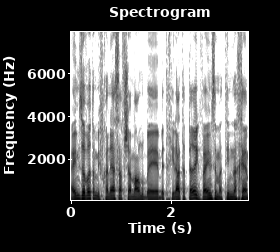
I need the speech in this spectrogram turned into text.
האם זה עובר את המבחני הסף שאמרנו ב- בתחילת הפרק, והאם זה מתאים לכם.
